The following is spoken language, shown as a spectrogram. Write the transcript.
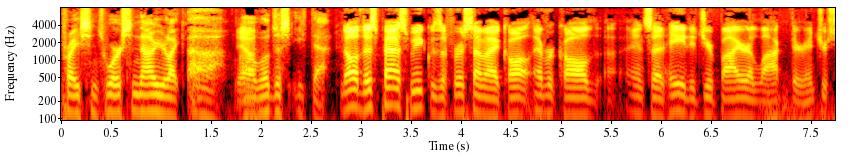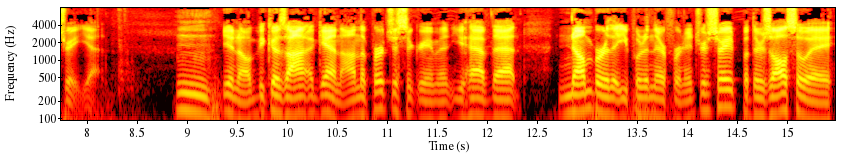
pricing's worse, and now you're like, ah, Yeah. oh, we'll just eat that. No, this past week was the first time I call ever called and said, "Hey, did your buyer lock their interest rate yet?" Hmm. You know, because on, again, on the purchase agreement, you have that number that you put in there for an interest rate, but there's also a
